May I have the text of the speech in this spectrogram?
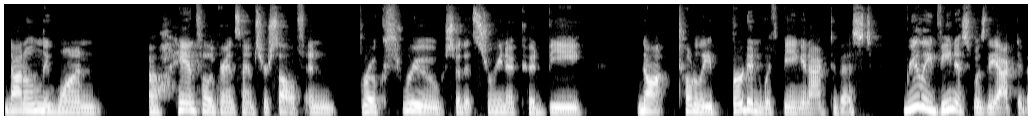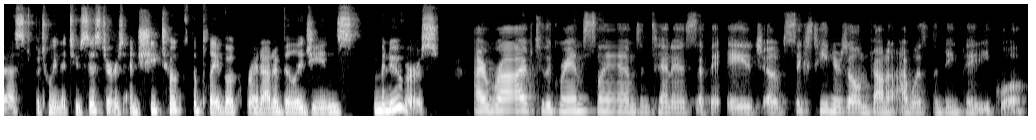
not only won a handful of Grand Slams herself and broke through so that Serena could be not totally burdened with being an activist. Really, Venus was the activist between the two sisters, and she took the playbook right out of Billie Jean's maneuvers. I arrived to the Grand Slams in tennis at the age of 16 years old and found out I wasn't being paid equal.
